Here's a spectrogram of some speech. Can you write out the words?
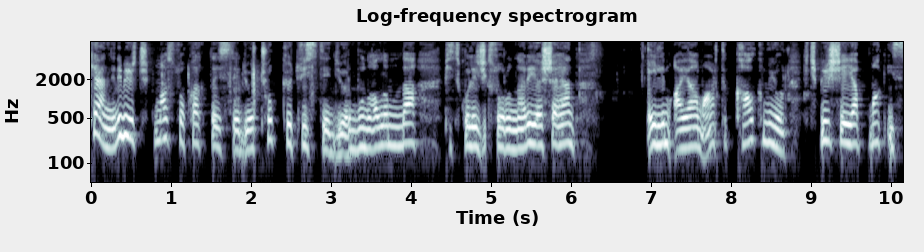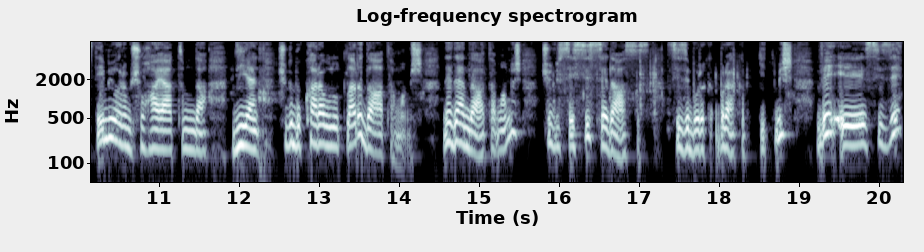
Kendini bir çıkmaz sokakta hissediyor. Çok kötü hissediyor. Bunalımda psikolojik sorunları yaşayan elim ayağım artık kalkmıyor. Hiçbir şey yapmak istemiyorum şu hayatımda diyen. Çünkü bu kara bulutları dağıtamamış. Neden dağıtamamış? Çünkü sessiz sedasız sizi bırak, bırakıp gitmiş ve e, sizi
